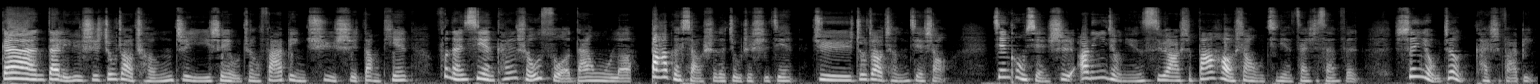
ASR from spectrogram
该案代理律师周兆成质疑申有正发病去世当天，阜南县看守所耽误了八个小时的救治时间。据周兆成介绍，监控显示，二零一九年四月二十八号上午七点三十三分，申有正开始发病，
